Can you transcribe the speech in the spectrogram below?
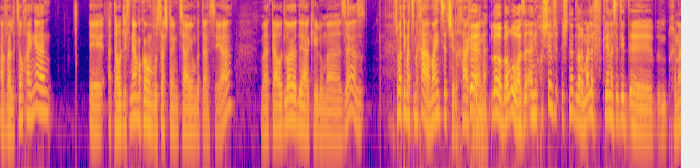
אבל לצורך העניין, אה, אתה עוד לפני המקום המבוסס שאתה נמצא היום בתעשייה, ואתה עוד לא יודע כאילו מה זה, אז... זאת אומרת, עם עצמך, ה mindset שלך, כן, הכוונה. לא, ברור. אז אני חושב שני דברים. א', כן עשיתי אה, מבחינה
